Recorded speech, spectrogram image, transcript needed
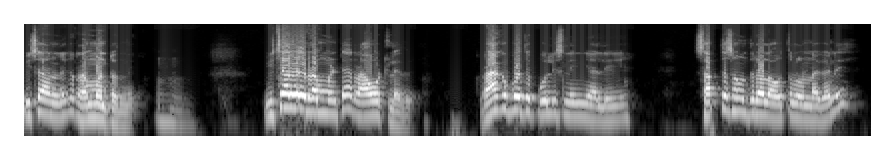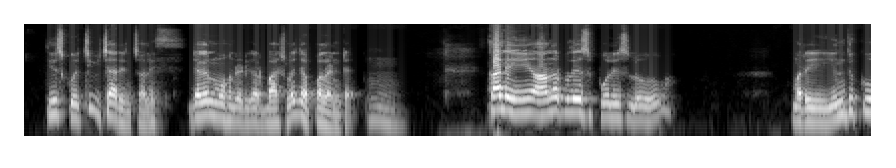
విచారణలకు రమ్మంటుంది. విచారణకు రమ్మంటే రావట్లేదు. రాకపోతే పోలీసులు ఏం చేయాలి? సప్త సముద్రాల అవతల ఉన్నా కానీ తీసుకొచ్చి విచారించాలి. జగన్మోహన్ రెడ్డి గారి భాషలో చెప్పాలంటే. కానీ ఆంధ్రప్రదేశ్ పోలీసులు మరి ఎందుకు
